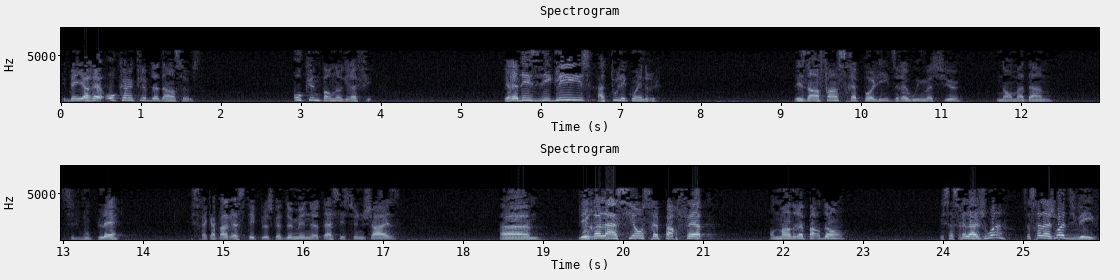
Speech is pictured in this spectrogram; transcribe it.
eh bien, il n'y aurait aucun club de danseuses. Aucune pornographie. Il y aurait des églises à tous les coins de rue. Les enfants seraient polis, diraient oui monsieur, non madame, s'il vous plaît. Ils seraient capables de rester plus que deux minutes assis sur une chaise euh, les relations seraient parfaites, on demanderait pardon, et ça serait la joie, ça serait la joie d'y vivre.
